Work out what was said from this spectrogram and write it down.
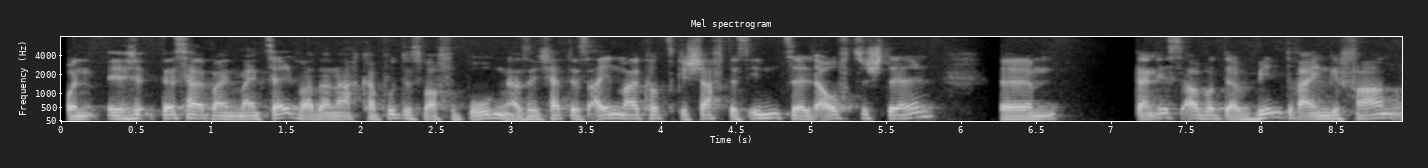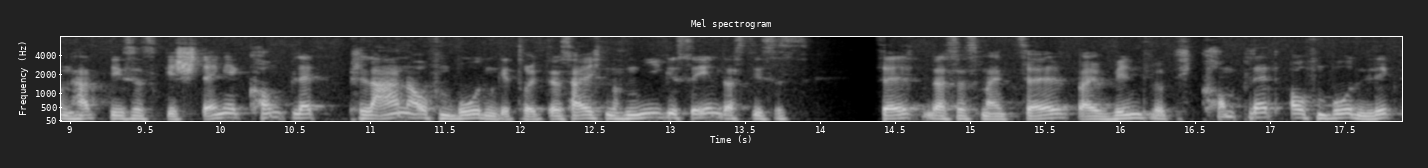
Und ich, deshalb, mein, mein Zelt war danach kaputt, es war verbogen. Also ich hatte es einmal kurz geschafft, das Innenzelt aufzustellen. Ähm, dann ist aber der Wind reingefahren und hat dieses Gestänge komplett plan auf den Boden gedrückt. Das habe ich noch nie gesehen, dass dieses Zelt, dass es mein Zelt bei Wind wirklich komplett auf dem Boden liegt.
